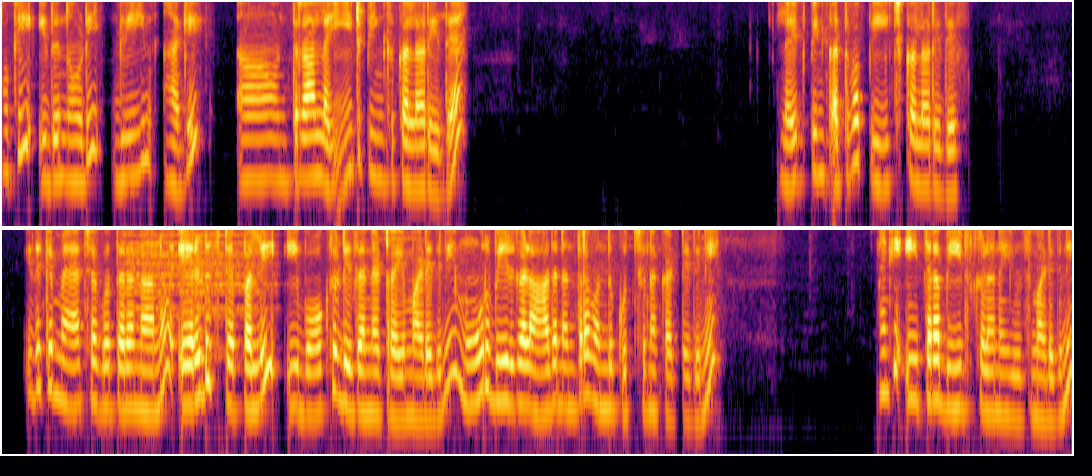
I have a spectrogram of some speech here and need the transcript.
ಓಕೆ, ಇದು ನೋಡಿ ಗ್ರೀನ್ ಹಾಗೆ ಒಂಥರ ಲೈಟ್ ಪಿಂಕ್ ಕಲರ್ ಇದೆ. ಲೈಟ್ ಪಿಂಕ್ ಅಥವಾ ಪೀಚ್ ಕಲರ್ ಇದೆ. ಇದಕ್ಕೆ ಮ್ಯಾಚ್ ಆಗೋ ಥರ ನಾನು ಎರಡು ಸ್ಟೆಪ್ಪಲ್ಲಿ ಈ ಬಾಕ್ಸ್ ಡಿಸೈನ್ನ ಟ್ರೈ ಮಾಡಿದ್ದೀನಿ ಮೂರು ಬೀಡ್ಗಳಾದ ನಂತರ ಒಂದು ಕುಚ್ಚನ್ನು ಕಟ್ಟಿದ್ದೀನಿ ಹಾಗೆ ಈ ಥರ ಬೀಡ್ಸ್ಗಳನ್ನು ಯೂಸ್ ಮಾಡಿದ್ದೀನಿ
